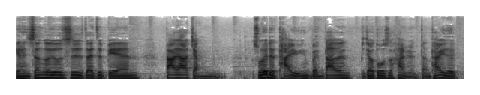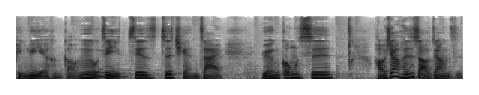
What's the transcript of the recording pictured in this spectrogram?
也很深刻，就是在这边，大家讲所谓的台语，因为本大人比较多是汉人，讲台语的频率也很高。因为我自己之之前在原公司，好像很少这样子。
